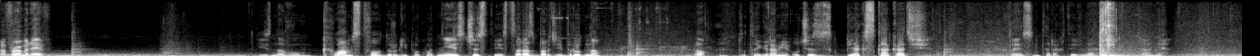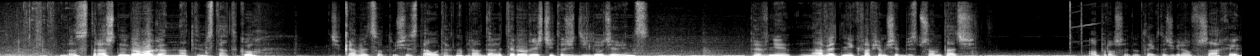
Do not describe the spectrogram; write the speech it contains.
Affirmative. I znowu kłamstwo, drugi pokład nie jest czysty, jest coraz bardziej brudno. O, tutaj gra mnie uczy jak skakać. To jest interaktywne. No nie. No straszny bałagan na tym statku. Ciekawe co tu się stało tak naprawdę, ale terroryści to źli ludzie, więc pewnie nawet nie kwapią się by sprzątać. O proszę, tutaj ktoś grał w szachy.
